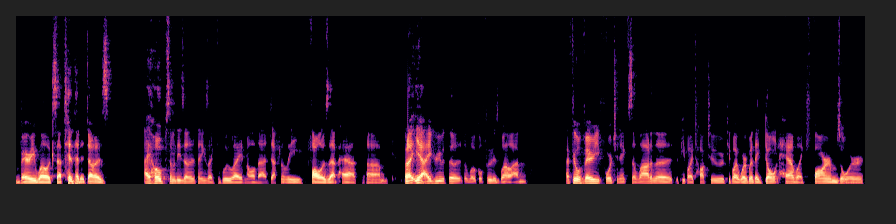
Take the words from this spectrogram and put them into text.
very well accepted that it does I hope some of these other things like the blue light and all that definitely follows that path. Um, but I, yeah, I agree with the the local food as well. I'm I feel very fortunate because a lot of the, the people I talk to or people I work with, they don't have like farms or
